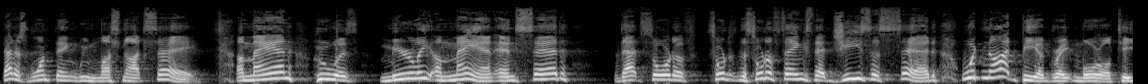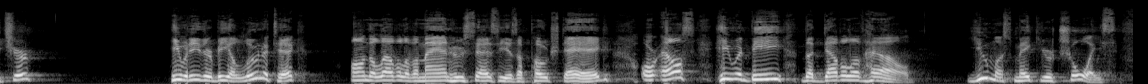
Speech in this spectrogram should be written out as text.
That is one thing we must not say. A man who was merely a man and said that sort of, sort of, the sort of things that Jesus said would not be a great moral teacher. He would either be a lunatic on the level of a man who says he is a poached egg, or else he would be the devil of hell. You must make your choice.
